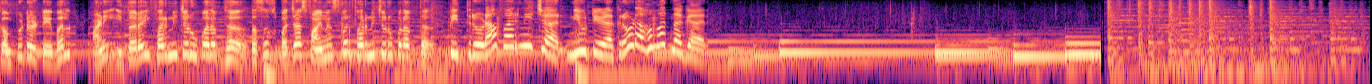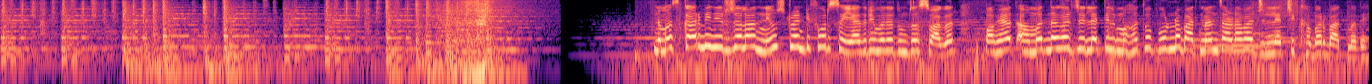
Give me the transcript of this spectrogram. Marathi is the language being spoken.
computer table आणि इतरही फर्निचर उपलब्ध तसंच बजाज फायनान्स वर फर्निचर उपलब्ध. Pitroda furniture new Tilak road Ahmednagar. नमस्कार मी निर्जला. न्यूज ट्वेंटी फोर सह्याद्रीमध्ये तुमचं स्वागत. पाहुयात अहमदनगर जिल्ह्यातील महत्त्वपूर्ण बातम्यांचा आढावा जिल्ह्याची खबर बातमध्ये.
